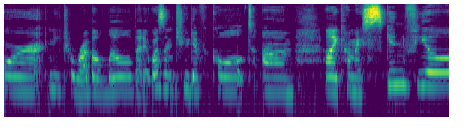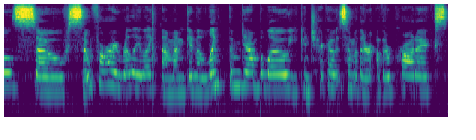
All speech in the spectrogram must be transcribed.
or need to rub a little, but it wasn't too difficult. Um, I like how my skin feels. So, so far I really like them. I'm going to link them down below. You can check out some of their other products.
